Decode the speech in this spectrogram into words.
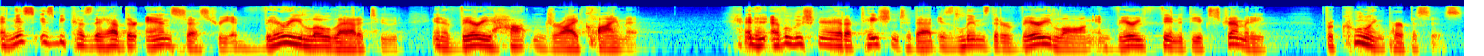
And this is because they have their ancestry at very low latitude in a very hot and dry climate. And an evolutionary adaptation to that is limbs that are very long and very thin at the extremity for cooling purposes.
